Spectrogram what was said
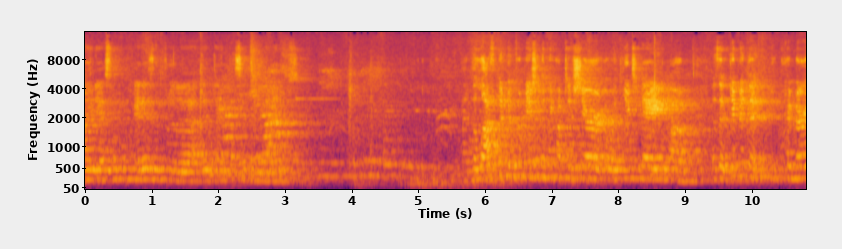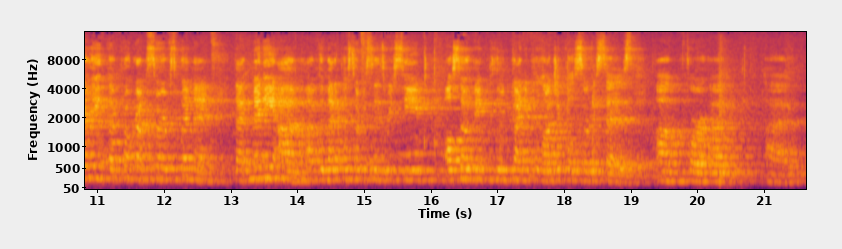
mayoría son mujeres dentro de la edad de 30 a 50 años. The last bit of information that we have to share with you today um, is that given that primarily the program serves women, that many um, of the medical services received also include gynecological services um, for, uh, uh,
